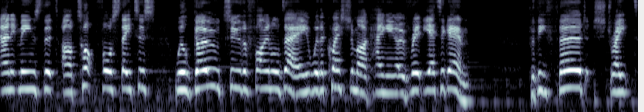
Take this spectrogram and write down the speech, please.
And it means that our top four status will go to the final day with a question mark hanging over it yet again. For the third straight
